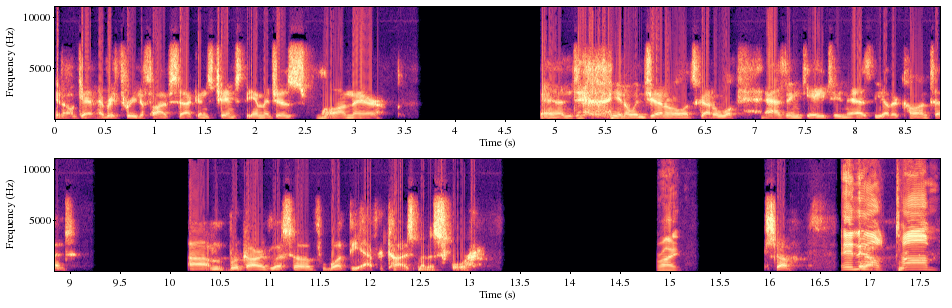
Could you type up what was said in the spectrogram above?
you know, again every three to five seconds. Change the images on there, and you know, in general, it's got to look as engaging as the other content, um, regardless of what the advertisement is for. Right. So. And now, Tom,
